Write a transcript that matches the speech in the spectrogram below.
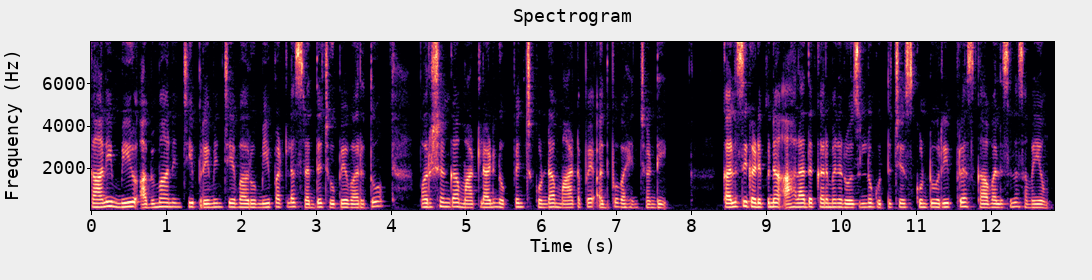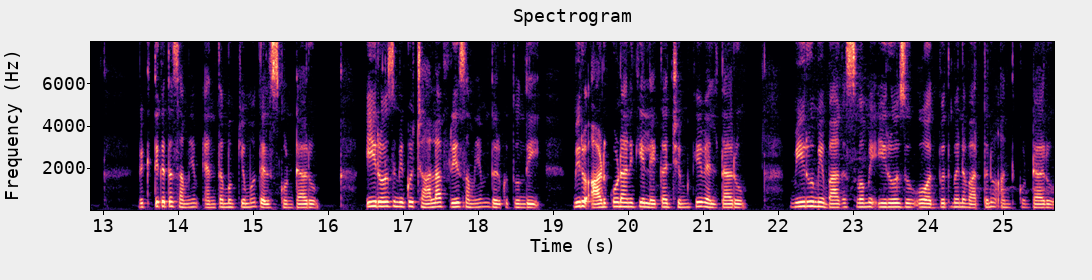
కానీ మీరు అభిమానించి ప్రేమించేవారు మీ పట్ల శ్రద్ధ చూపేవారితో పరుషంగా మాట్లాడి నొప్పించకుండా మాటపై అదుపు వహించండి. కలిసి గడిపిన ఆహ్లాదకరమైన రోజులను గుర్తు చేసుకుంటూ రీప్రెస్ కావలసిన సమయం. వ్యక్తిగత సమయం ఎంత ముఖ్యమో తెలుసుకుంటారు. ఈరోజు మీకు చాలా ఫ్రీ సమయం దొరుకుతుంది. మీరు ఆడుకోవడానికి లేక జిమ్కి వెళ్తారు. మీరు మీ భాగస్వామి ఈరోజు ఓ అద్భుతమైన వార్తను అందుకుంటారు.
